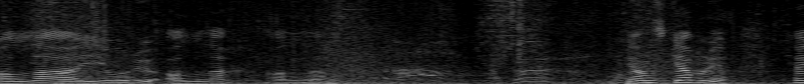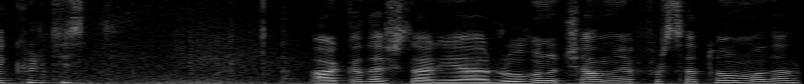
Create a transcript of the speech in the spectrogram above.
Allah iyi vuruyor. Allah Allah. Yalnız gel buraya. Ya kültist. Arkadaşlar ya ruhunu çalmaya fırsat olmadan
